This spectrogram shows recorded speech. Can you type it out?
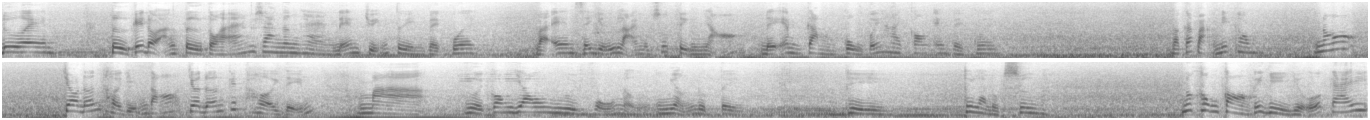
đưa em từ cái đoạn từ tòa án ra ngân hàng để em chuyển tiền về quê. Và em sẽ giữ lại một số tiền nhỏ để em cầm cùng với hai con em về quê. Và các bạn biết không, nó cho đến thời điểm đó, cho đến cái thời điểm mà người con dâu, người phụ nữ nhận được tiền, thì tôi là luật sư mà. Nó không còn cái gì giữa cái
